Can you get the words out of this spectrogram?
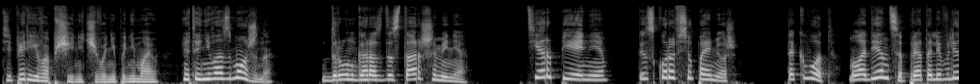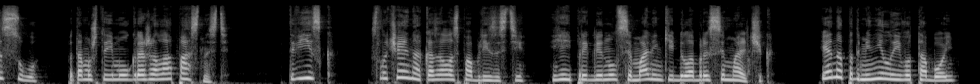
«Теперь я вообще ничего не понимаю. Это невозможно. Друн гораздо старше меня». «Терпение. Ты скоро все поймешь. Так вот, младенца прятали в лесу, потому что ему угрожала опасность. Твиск случайно оказалась поблизости. Ей приглянулся маленький белобрысый мальчик, и она подменила его тобой.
